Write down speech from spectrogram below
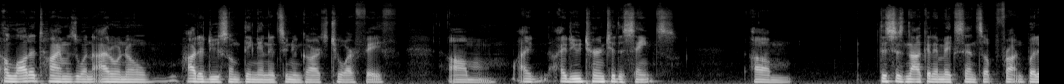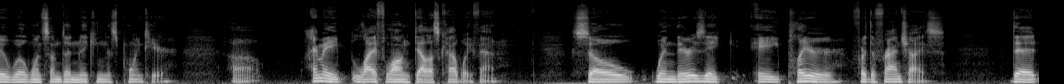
a lot of times when I don't know how to do something and it's in regards to our faith, um, I I do turn to the saints. Um, this is not going to make sense up front, but it will once I'm done making this point here. Uh, I'm a lifelong Dallas Cowboy fan, so when there is a a player for the franchise that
